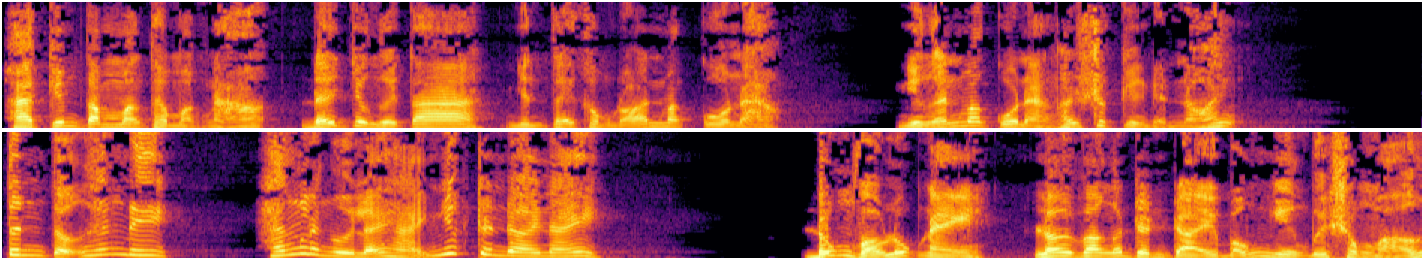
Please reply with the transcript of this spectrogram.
hai kiếm tâm mang theo mặt nạ, để cho người ta nhìn thấy không rõ ánh mắt của nàng. Nhưng ánh mắt của nàng hết sức kiên định nói. Tin tưởng hắn đi, hắn là người lợi hại nhất trên đời này. Đúng vào lúc này, lôi vân ở trên trời bỗng nhiên bị sông mở,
